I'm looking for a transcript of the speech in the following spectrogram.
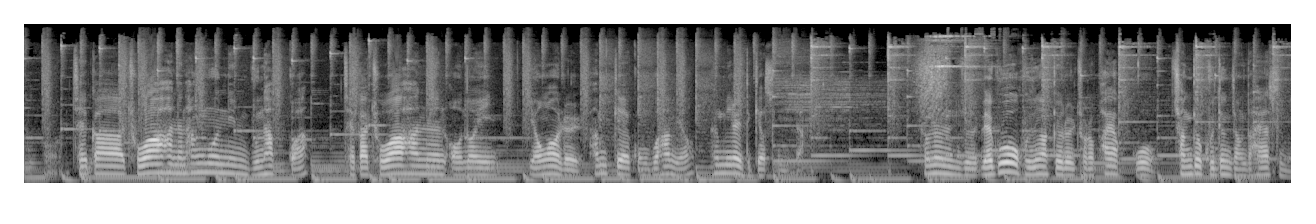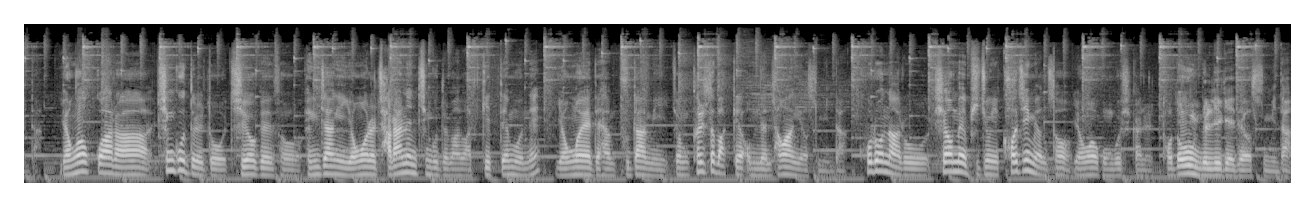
어, 제가 좋아하는 학문인 문학과 제가 좋아하는 언어인 영어를 함께 공부하며 흥미를 느꼈습니다. 저는 외국어 고등학교를 졸업하였고 전교 9등 정도 하였습니다. 영어과라 친구들도 지역에서 굉장히 영어를 잘하는 친구들만 왔기 때문에 영어에 대한 부담이 좀 클 수밖에 없는 상황이었습니다. 코로나로 시험의 비중이 커지면서 영어 공부 시간을 더더욱 늘리게 되었습니다.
